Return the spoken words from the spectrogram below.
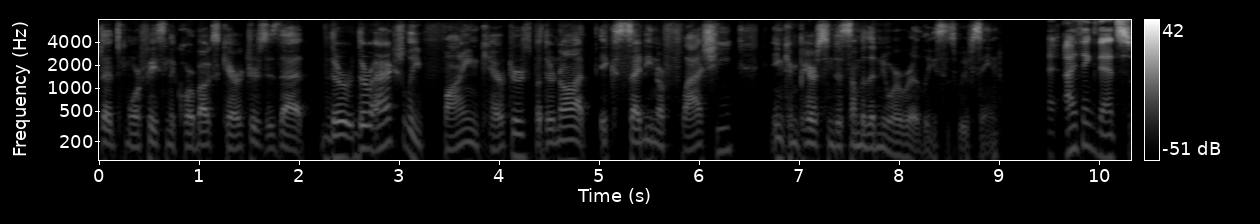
that's more facing the core box characters is that they're they're actually fine characters, but they're not exciting or flashy in comparison to some of the newer releases we've seen. I- I think that's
